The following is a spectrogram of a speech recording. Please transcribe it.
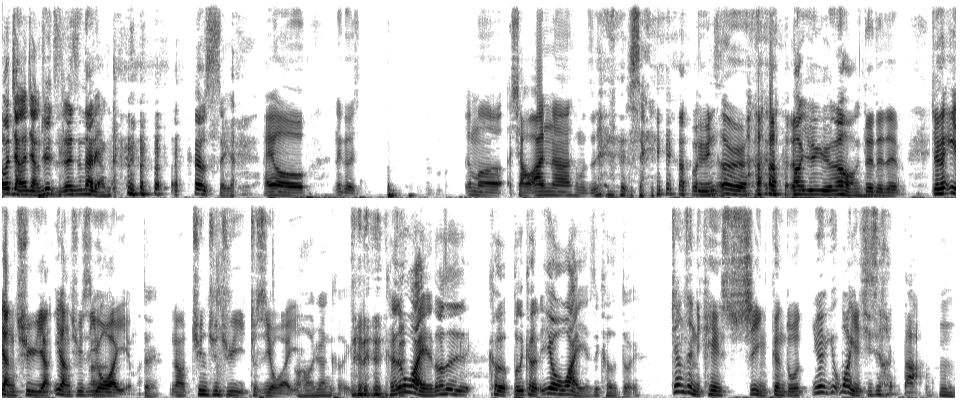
我讲来讲去只认识那两个，还有谁啊？还有那个什么小安呐、什么之类的，谁？云二啊，啊，云云二皇，对对对，就跟伊朗区一样，伊朗区是右外野嘛，对，那圈圈区就是右外野，哦好像可以。对对对，可是外野都是客，不是客，右外也是客队。这样子你可以吸引更多，因为外野其实很大，嗯，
